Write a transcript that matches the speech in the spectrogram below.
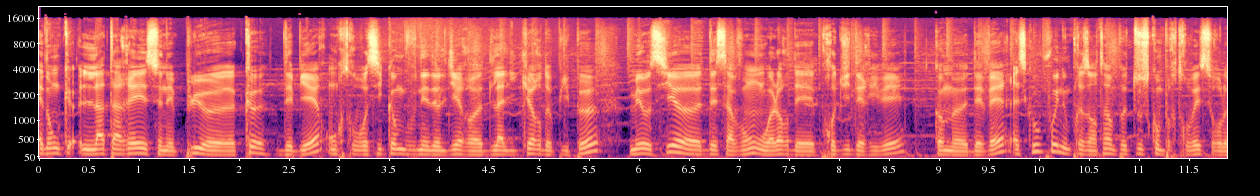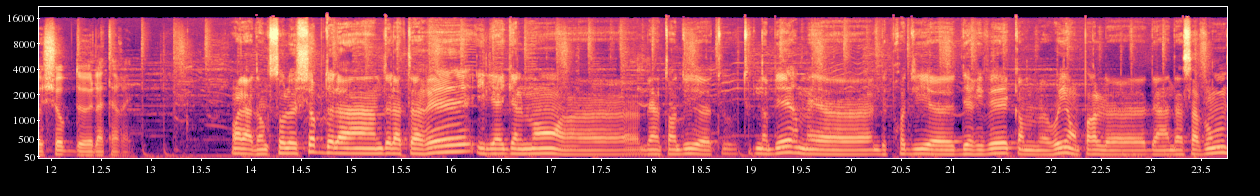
Et donc l'Ataré, ce n'est plus euh, que des bières. On retrouve aussi, comme vous venez de le dire, euh, de la liqueur depuis peu, mais aussi euh, des savons ou alors des produits dérivés comme des verres. Est-ce que vous pouvez nous présenter un peu tout ce qu'on peut retrouver sur le shop de l'Ataré Voilà, donc sur le shop de la, la Tarée, il y a également, bien entendu, tout- toutes nos bières, mais des produits dérivés comme, oui, on parle d'un savon.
